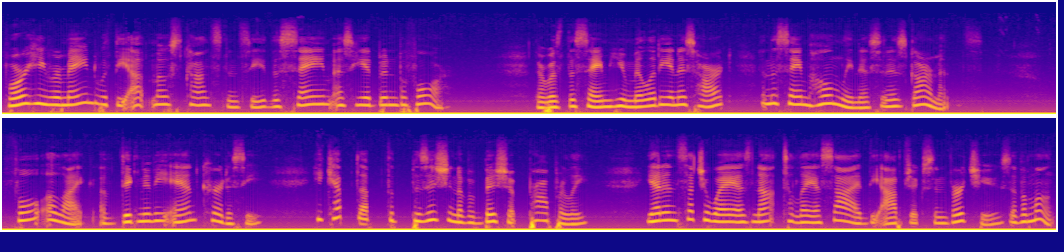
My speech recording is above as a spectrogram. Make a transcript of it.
For he remained with the utmost constancy the same as he had been before. There was the same humility in his heart and the same homeliness in his garments. Full alike of dignity and courtesy, he kept up the position of a bishop properly, yet in such a way as not to lay aside the objects and virtues of a monk.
